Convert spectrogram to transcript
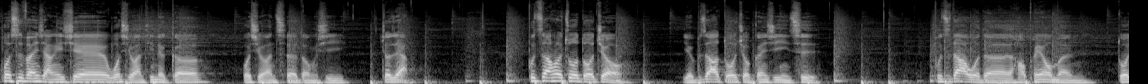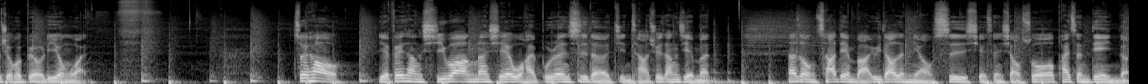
或是分享一些我喜欢听的歌，我喜欢吃的东西，就这样。不知道会做多久，也不知道多久更新一次，不知道我的好朋友们多久会被我利用完。最后，也非常希望那些我还不认识的警察学长姐们。那种差点把遇到的鸟事写成小说、拍成电影的，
